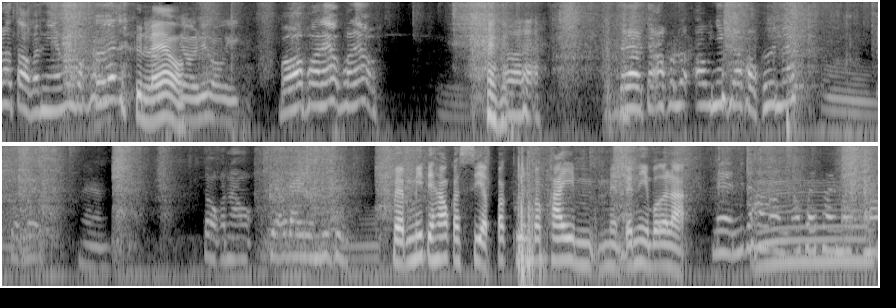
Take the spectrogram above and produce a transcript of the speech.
เราตอบวันนี้มันบกคืนขึ้นแล้วเดี๋ยวนี้ออกอีกบอพอแล้วพอแล้วเดี๋ยวเราจะเอาเอาเนี่ยเชียวเขาคืนนะเก็บไว้ต่อกันเอาเดี๋ยวใดลงดูสิแบบมีแต่เฮากระเสียบปักพื้นปักไผ่แบบนี้บ่เออล่ะแม่นี่จะทำเอาไฟไฟมามา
